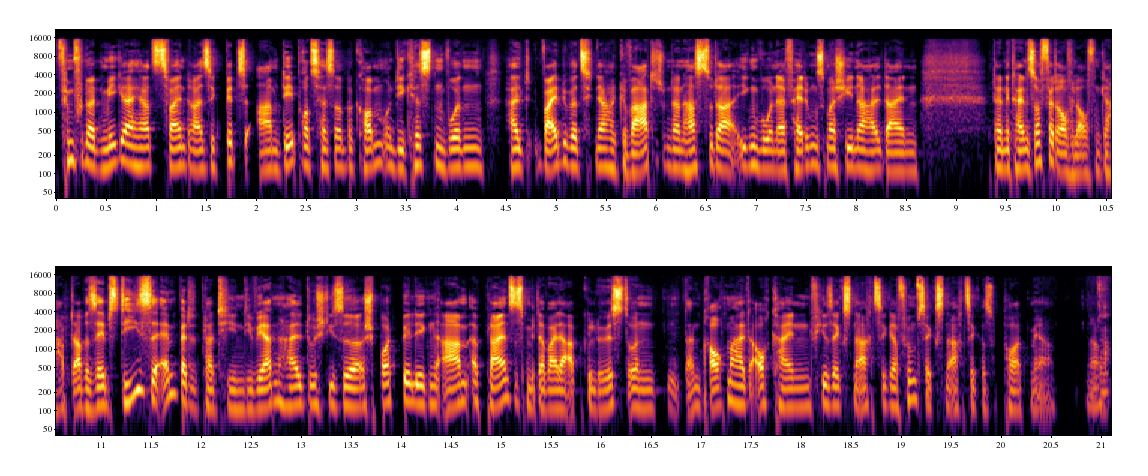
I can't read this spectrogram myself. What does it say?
500 Megahertz 32-Bit AMD-Prozessor bekommen und die Kisten wurden halt weit über 10 Jahre gewartet und dann hast du da irgendwo in der Fertigungsmaschine halt dein, deine kleine Software drauflaufen gehabt. Aber selbst diese Embedded-Platinen, die werden halt durch diese spottbilligen ARM-Appliances mittlerweile abgelöst und dann braucht man halt auch keinen 486er, 586er Support mehr. Ne? Ja.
